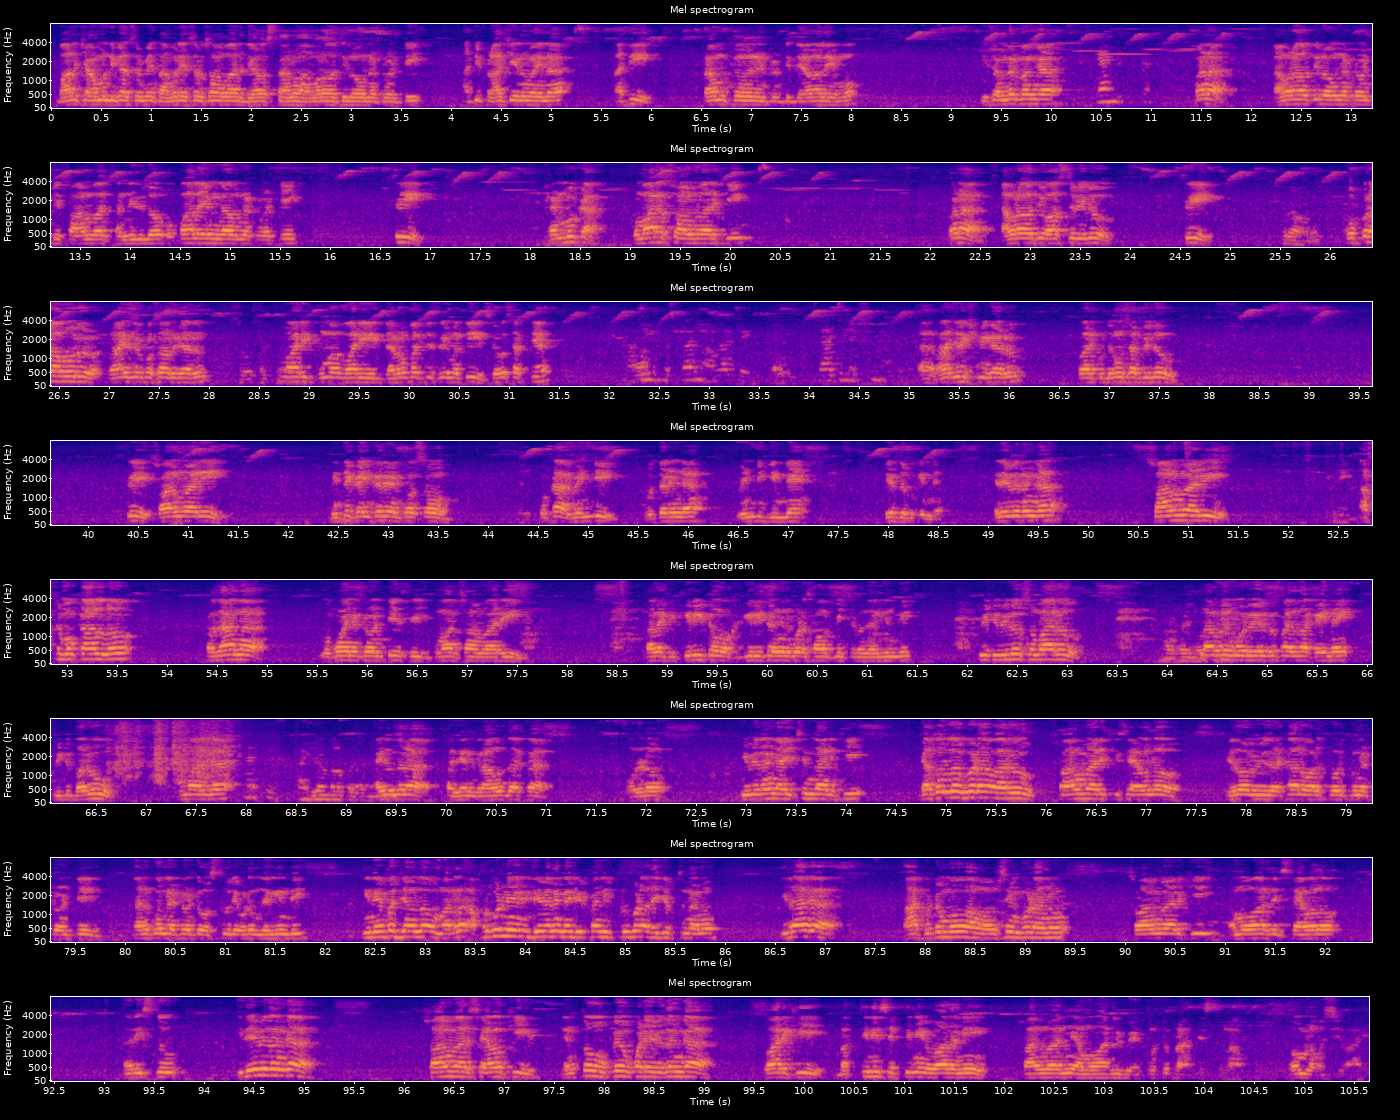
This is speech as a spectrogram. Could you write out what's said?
బాలచాముండిగా సమేత అమరేశ్వర స్వామి వారి దేవస్థానం అమరావతిలో ఉన్నటువంటి అతి ప్రాచీనమైన అతి ప్రాముఖ్యమైనటువంటి దేవాలయము. ఈ సందర్భంగా మన అమరావతిలో ఉన్నటువంటి స్వామివారి సన్నిధిలో ఉపాలయంగా ఉన్నటువంటి శ్రీ షణ్ముఖ కుమారస్వామి వారికి మన అమరావతి వాస్తవ్యులు శ్రీ కొప్పురావూరు రాజేంద్ర ప్రసాద్ గారు వారి కుమార్ వారి ధర్మపతి శ్రీమతి శివసత్య. రాజలక్ష్మి గారు వారి కుటుంబ సభ్యులు శ్రీ స్వామివారి నిత్య కైంకర్యం కోసం ఒక వెండి ఉద్దరణ వెండి గిన్నె తీర్థపు గిన్నె. అదేవిధంగా స్వామివారి అష్టముఖాల్లో ప్రధాన ముఖమైనటువంటి శ్రీ కుమారస్వామి వారి వాళ్ళకి కిరీటం ఒక కిరీటం కూడా సమర్పించడం జరిగింది. వీటి విలువ సుమారు నలభై మూడు వేల రూపాయల దాకా అయినాయి. వీటి బరువు సుమారుగా ఐదు వందల పదిహేను గ్రాముల దాకా ఉండడం. ఈ విధంగా ఇచ్చిన దానికి గతంలో కూడా వారు స్వామివారికి సేవలో ఏదో వివిధ రకాల వాళ్ళు కోరుకున్నటువంటి అనుకున్నటువంటి వస్తువులు ఇవ్వడం జరిగింది. ఈ నేపథ్యంలో మరలా అప్పుడు కూడా నేను ఇదే విధంగా చెప్పాను ఇప్పుడు కూడా అదే చెప్తున్నాను. ఇలాగా ఆ కుటుంబం ఆ వంశం కూడాను స్వామివారికి అమ్మవారి సేవలో ధరిస్తూ ఇదే విధంగా స్వామివారి సేవకి ఎంతో ఉపయోగపడే విధంగా వారికి భక్తిని శక్తిని ఇవ్వాలని స్వామివారిని అమ్మవారిని వేడుకుంటూ ప్రార్థిస్తున్నాం. ఓం నమ శివాయ.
